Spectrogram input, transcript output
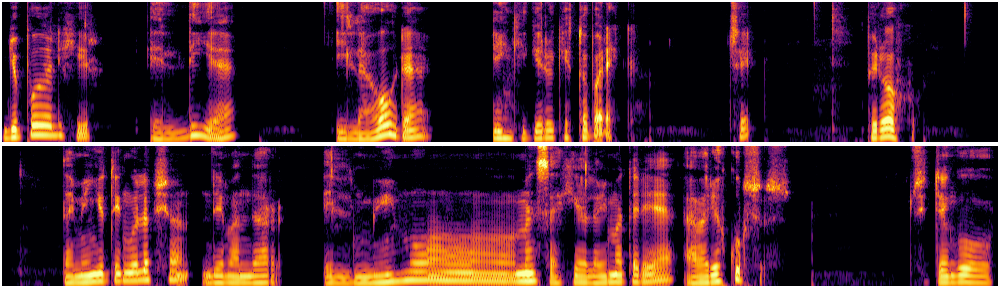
yo puedo elegir el día y la hora en que quiero que esto aparezca. ¿sí? Pero ojo, también yo tengo la opción de mandar el mismo mensaje o la misma tarea a varios cursos. Si tengo,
